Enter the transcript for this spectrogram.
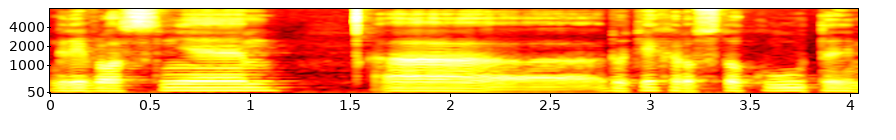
kdy vlastně do těch roztoků ty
